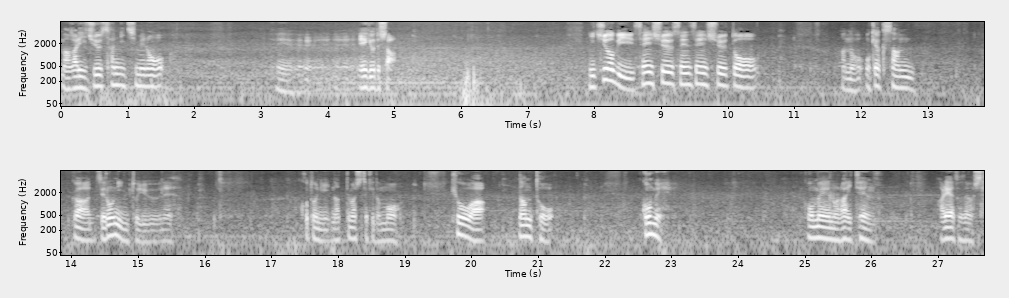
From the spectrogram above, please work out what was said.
曲がり13日目の、えー、営業でした。日曜日先週先々週とあのお客さんが0人というねことになってましたけども今日はなんと5名。5名の来店。ありがとうございました。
